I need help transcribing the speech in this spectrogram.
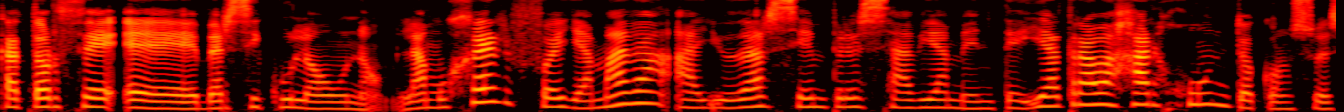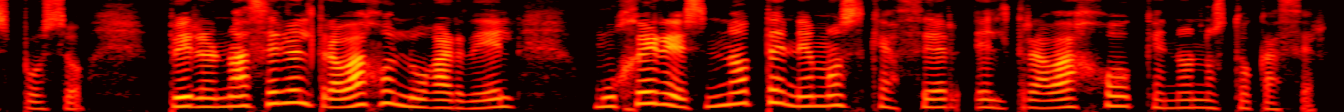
14 eh, versículo 1. La mujer fue llamada a ayudar siempre sabiamente y a trabajar junto con su esposo, pero no hacer el trabajo en lugar de él. Mujeres, no tenemos que hacer el trabajo que no nos toca hacer.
